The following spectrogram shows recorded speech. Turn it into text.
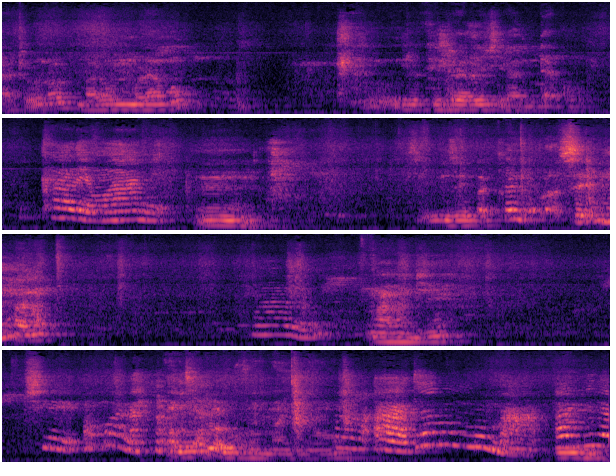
katono tumale omulamu njukirirayo kiraddako kale mwami. Mm. nze mbakane baseemu wano mwami. Nangi ki omwana? Olulyo oluvuma nnyo. Atalumuma agira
